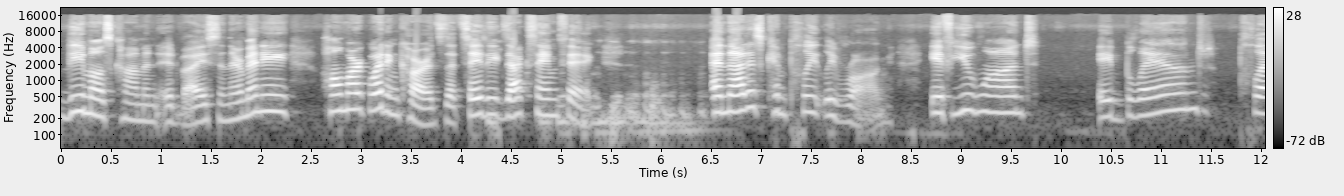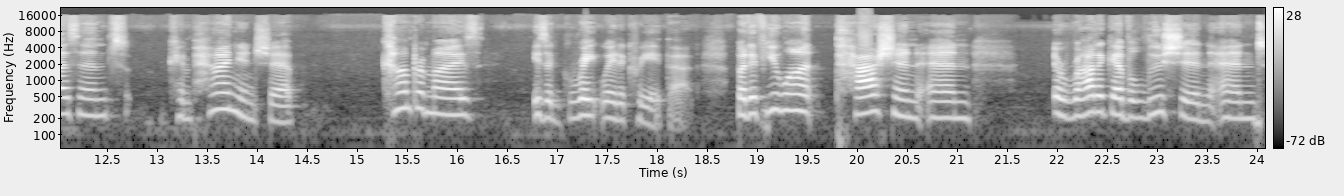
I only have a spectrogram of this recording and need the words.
the most common advice, and there are many Hallmark wedding cards that say the exact same thing. and that is completely wrong. If you want a bland, pleasant companionship, compromise is a great way to create that. But if you want passion and erotic evolution and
